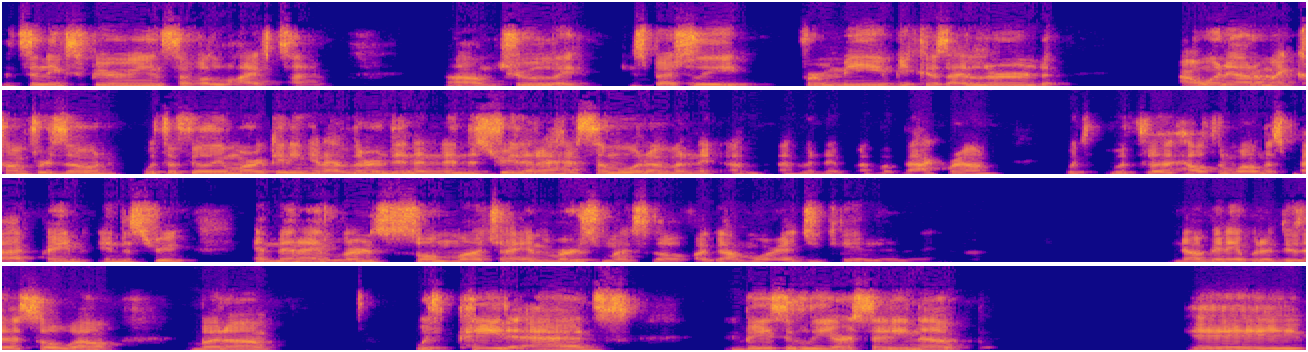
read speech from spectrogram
it's an experience of a lifetime, um, truly. Especially for me because I learned, I went out of my comfort zone with affiliate marketing, and I learned in an industry that I had somewhat of, an, of, an, of a background with with the health and wellness back pain industry, and then I learned so much. I immersed myself. I got more educated in it. You know, I've been able to do that so well. But um, with paid ads, basically are setting up a,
